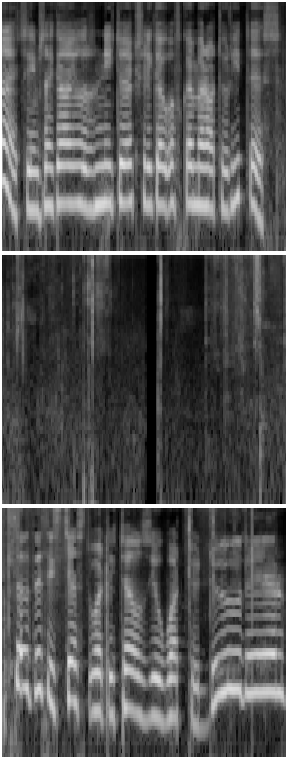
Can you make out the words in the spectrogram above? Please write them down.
Oh, it seems like I need to actually go off camera to read this. So this is just what it tells you what to do there.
